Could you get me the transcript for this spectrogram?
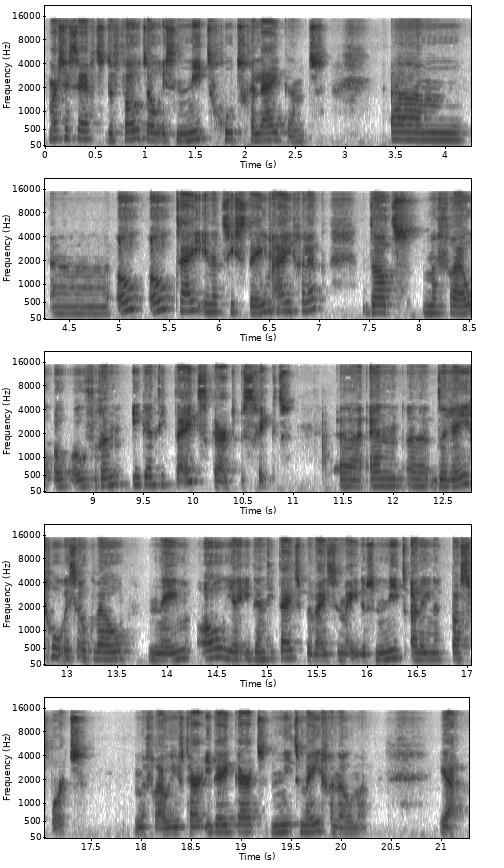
maar ze zegt de foto is niet goed gelijkend. Um, uh, ook, ook zei in het systeem eigenlijk dat mevrouw ook over een identiteitskaart beschikt. Uh, en uh, de regel is ook wel, neem al je identiteitsbewijzen mee. Dus niet alleen het paspoort. Mevrouw heeft haar ID-kaart niet meegenomen. Ja,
